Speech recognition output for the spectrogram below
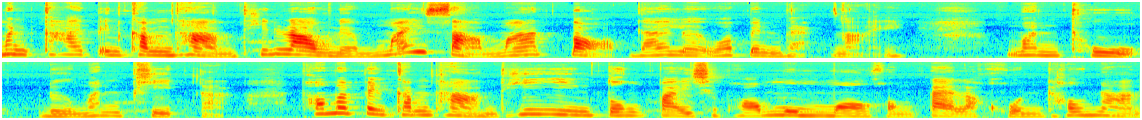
มันกลายเป็นคำถามที่เราเนี่ยไม่สามารถตอบได้เลยว่าเป็นแบบไหน มันถูกหรือมันผิดอะ เพราะมันเป็นคำถามที่ยิงตรงไปเฉพาะมุมมองของแต่ละคนเท่านั้น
